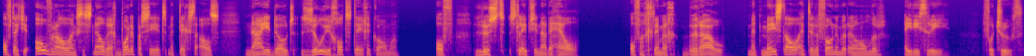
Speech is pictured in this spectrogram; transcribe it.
Of dat je overal langs de snelweg borden passeert met teksten als: Na je dood zul je God tegenkomen. Of lust sleept je naar de hel. Of een grimmig berouw met meestal het telefoonnummer eronder 83 for truth.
